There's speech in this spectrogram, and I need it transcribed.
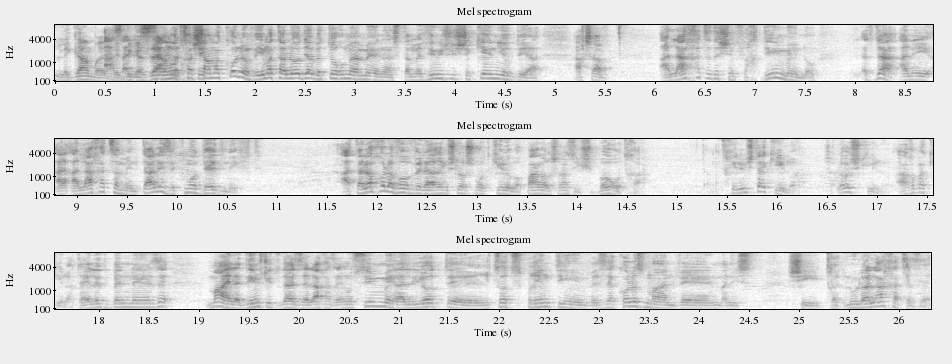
לגמרי, אז אני שם אותך רציתי- שם כל יום, ואם אתה לא יודע בתור מאמן, אז אתה מביא מישהו שכן יודע. עכשיו, הלחץ הזה שמפחדים ממנו, אתה יודע, אני, הלחץ המנטלי זה כמו דדליפט. אתה לא יכול לבוא ולהרים 300 קילו בפעם הראשונה, זה ישבור אותך. אתה מתחיל עם 2 קילו, 3 קילו, 4 קילו, אתה ילד בן אה, זה. מה, הילדים שלי, אתה יודע איזה לחץ, הם עושים אה, עליות, אה, ריצות ספרינטים וזה כל הזמן, ואני, שיתרגלו ללחץ הזה.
